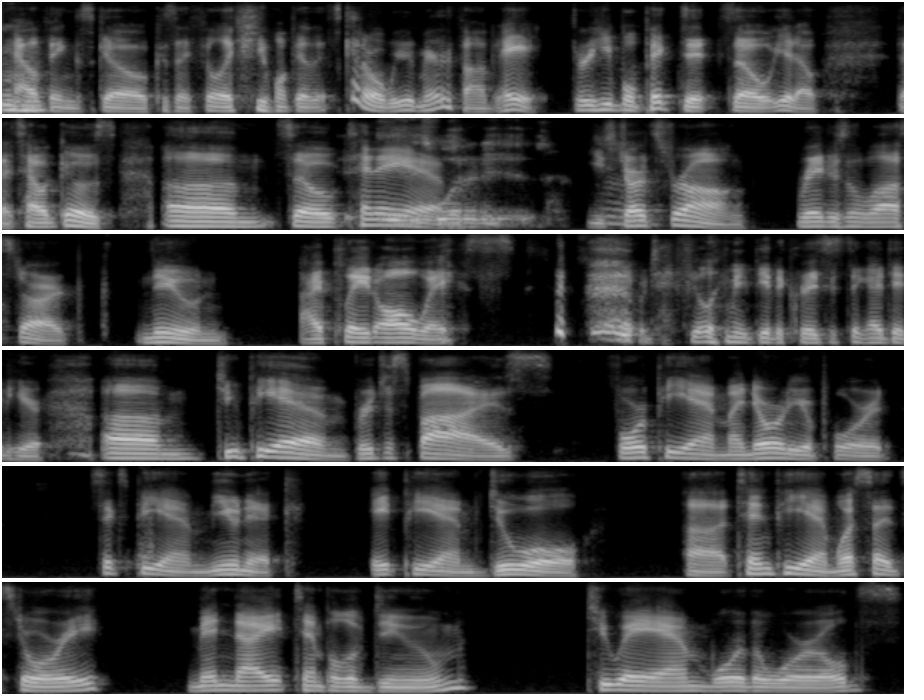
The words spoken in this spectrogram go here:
how Mhm. things go because I feel like you won't be like, it's kind of a weird marathon, but hey, three people picked it, so you know that's how it goes. Um, so 10 It is a.m. what it is. You Mm. start strong. Raiders of the Lost Ark. Noon. I played always, which I feel like may be the craziest thing I did here. Um, 2 p.m. Bridge of Spies. 4 p.m. Minority Report. 6 p.m. Munich. 8 p.m. Duel. Uh, 10 p.m. West Side Story. Midnight Temple of Doom. 2 a.m. War of the Worlds.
